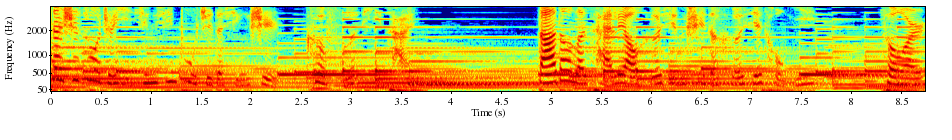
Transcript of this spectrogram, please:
但是作者以精心布置的形式克服了题材，达到了材料和形式的和谐统一，从而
